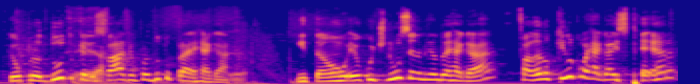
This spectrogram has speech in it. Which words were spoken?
Porque o produto que é. eles fazem é um produto para RH. Então eu continuo sendo menino do RH, falando aquilo que o RH espera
